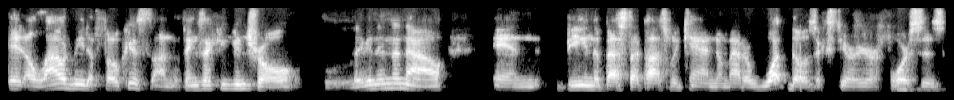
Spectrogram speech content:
it allowed me to focus on the things I can control, living in the now, and being the best I possibly can, no matter what those exterior forces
